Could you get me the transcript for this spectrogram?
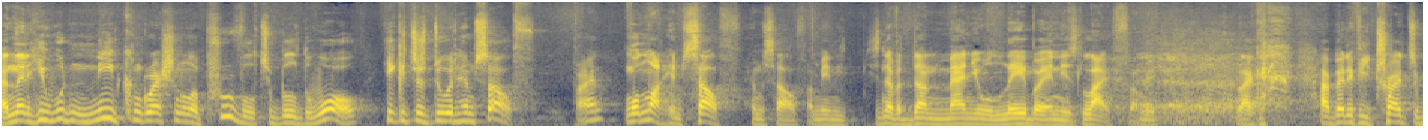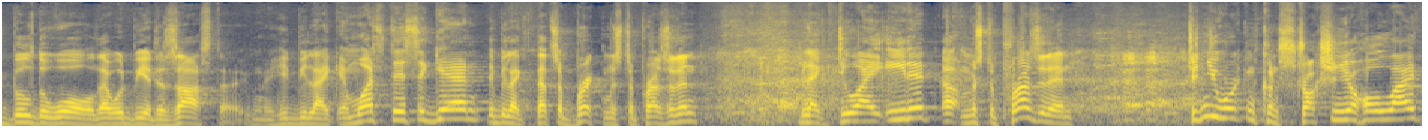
And then he wouldn't need congressional approval to build the wall. He could just do it himself right? Well, not himself, himself. I mean, he's never done manual labor in his life. I mean, like, I bet if he tried to build the wall, that would be a disaster. He'd be like, and what's this again? They'd be like, that's a brick, Mr. President. Like, do I eat it? Uh, Mr. President, didn't you work in construction your whole life?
